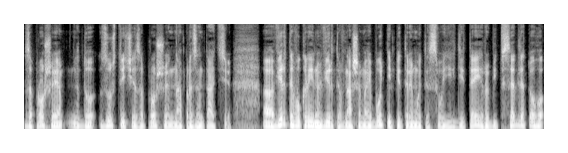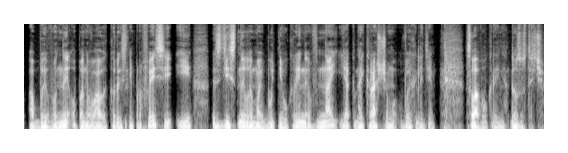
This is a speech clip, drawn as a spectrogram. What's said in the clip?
Запрошує до зустрічі, запрошує на презентацію. Вірте в Україну, вірте в наше майбутнє, підтримуйте своїх дітей, робіть все для того, аби вони опанували корисні професії і здійснили майбутнє України в най як найкращому вигляді. Слава Україні! До зустрічі!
